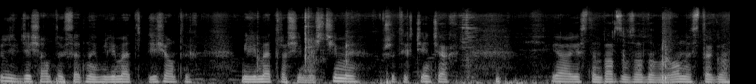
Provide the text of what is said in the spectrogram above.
Czyli w dziesiątych, setnych dziesiątych milimetra się mieścimy przy tych cięciach. Ja jestem bardzo zadowolony z tego.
